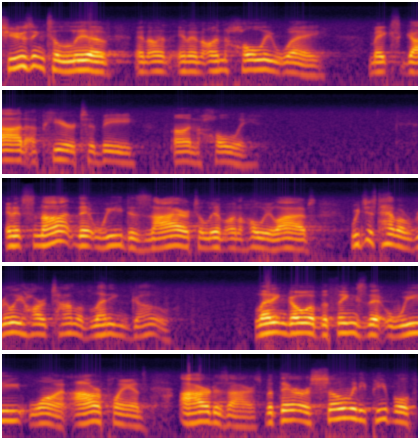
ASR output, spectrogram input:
Choosing to live in, an unholy way makes God appear to be unholy. And it's not that we desire to live unholy lives, we just have a really hard time of letting go. Letting go of the things that we want, our plans, our desires. But there are so many people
